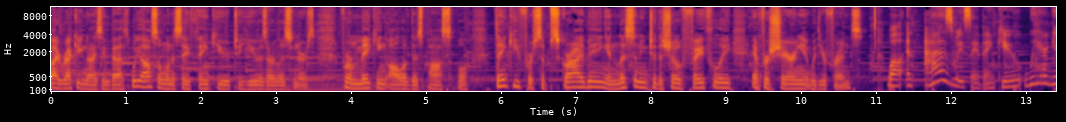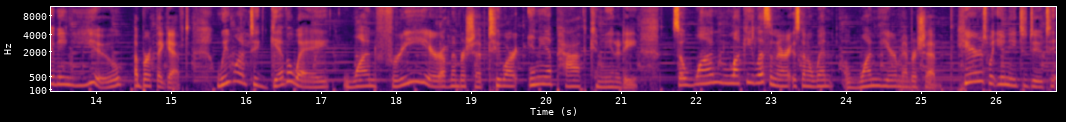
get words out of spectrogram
by recognizing Beth, we also want to say thank you to you as our listeners for making all of this possible. Thank you for subscribing and listening to the show faithfully and for sharing it with your friends. Well, and as we say thank you, we are giving you a birthday gift. We want to give away one free year of membership to our Path community. So, one lucky listener is going to win a one year membership. Here's what you need to do to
